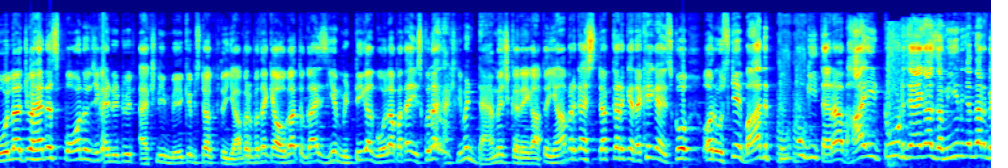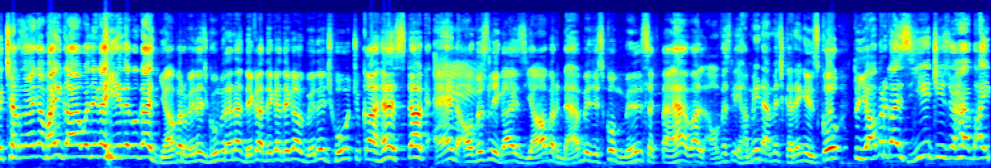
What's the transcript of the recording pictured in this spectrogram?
गोला जो है ना स्पॉन हो जाएगा। And it will actually make him stuck तो यहाँ पर पता है क्या होगा? तो गाइस ये मिट्टी का गोला पता है इसको ना एक्चुअली में डैमेज करेगा। तो यहाँ पर गाइस स्टक करके रखेगा इसको और उसके बाद पुप्पू की तरह भाई टूट जाएगा ज़मीन के अंदर बिछड़ जाएगा भाई गायब हो जाएगा। ये देखो गाइस यहाँ पर विलेज घूम रहा है ना। देखा देखा देखा विलेज हो चुका है stuck and obviously obviously guys यहाँ पर डैमेज इसको मिल सकता है। वेल ऑब्वियसली हम ही डैमेज करेंगे इसको। तो यहाँ पर गाइस ये चीज़ जो है भाई,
